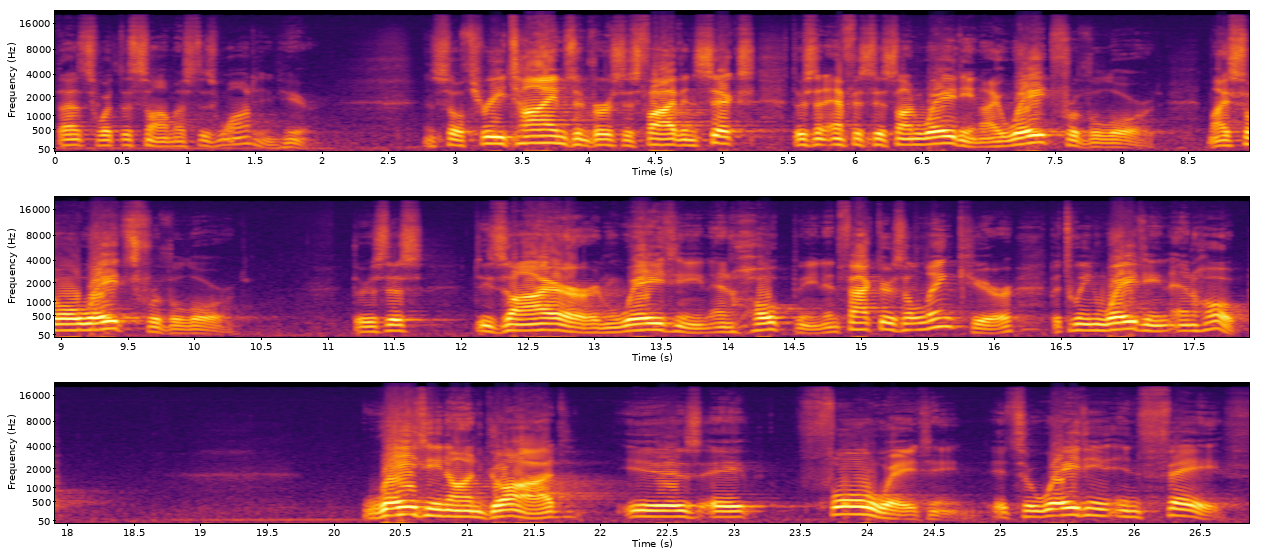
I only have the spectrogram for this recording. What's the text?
that's what the psalmist is wanting here. And so, three times in verses 5 and 6, there's an emphasis on waiting. I wait for the Lord. My soul waits for the Lord. There's this desire and waiting and hoping. In fact, there's a link here between waiting and hope. Waiting on God is a full waiting, it's a waiting in faith,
